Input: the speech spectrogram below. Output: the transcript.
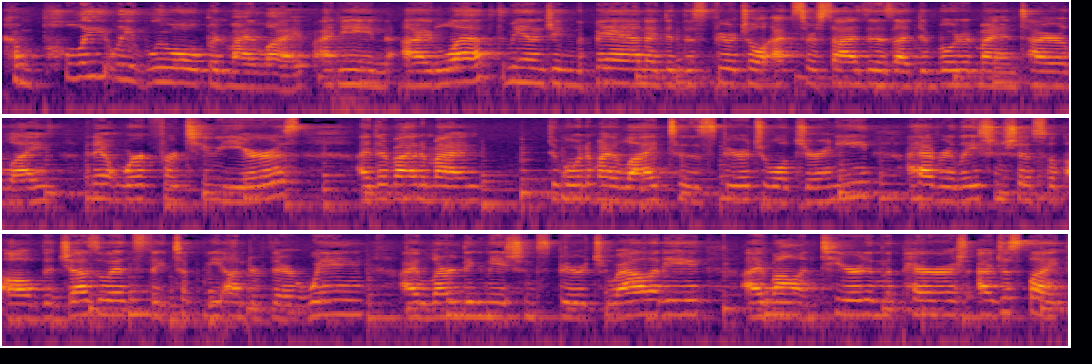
completely blew open my life. I mean, I left managing the band, I did the spiritual exercises, I devoted my entire life. I didn't work for two years. I divided my devoted my life to the spiritual journey. I had relationships with all of the Jesuits. They took me under their wing. I learned Ignatian spirituality. I volunteered in the parish. I just like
